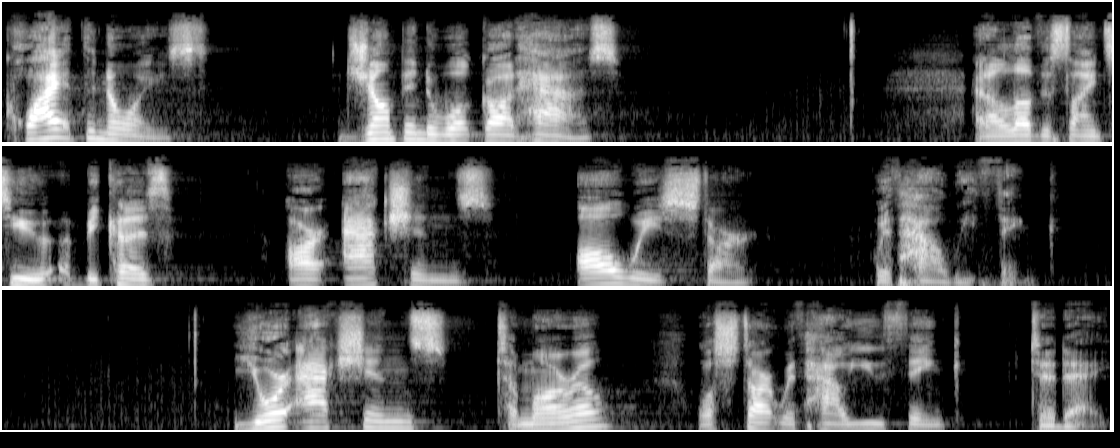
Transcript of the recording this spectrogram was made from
Quiet the noise, jump into what God has. And I love this line too because our actions always start with how we think. Your actions tomorrow we'll start with how you think today.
